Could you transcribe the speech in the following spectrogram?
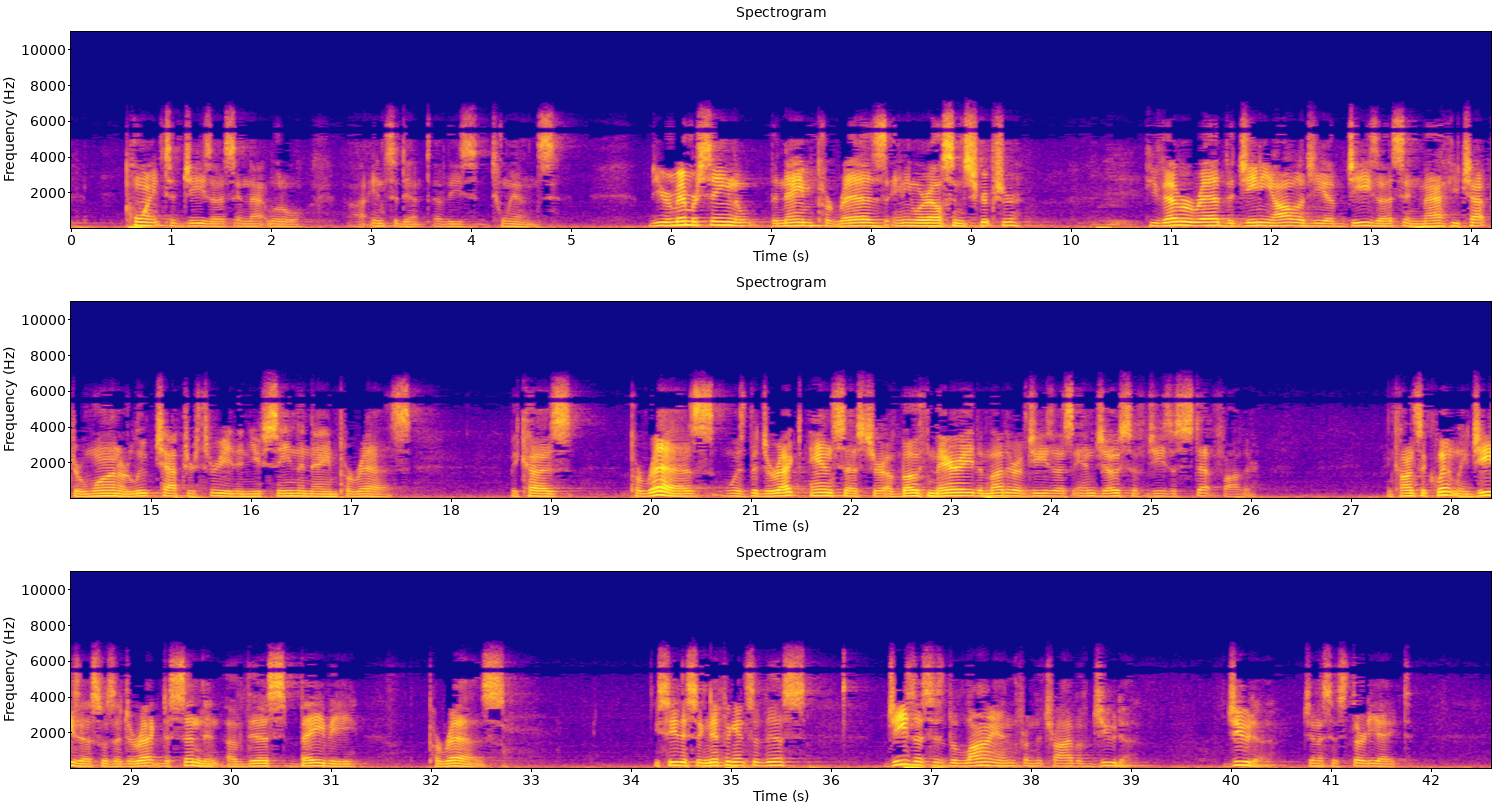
point to Jesus in that little uh, incident of these twins? Do you remember seeing the, the name Perez anywhere else in Scripture? If you've ever read the genealogy of Jesus in Matthew chapter 1 or Luke chapter 3, then you've seen the name Perez. Because Perez was the direct ancestor of both Mary, the mother of Jesus, and Joseph, Jesus' stepfather. And consequently, Jesus was a direct descendant of this baby, Perez. You see the significance of this? Jesus is the lion from the tribe of Judah. Judah, Genesis 38.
